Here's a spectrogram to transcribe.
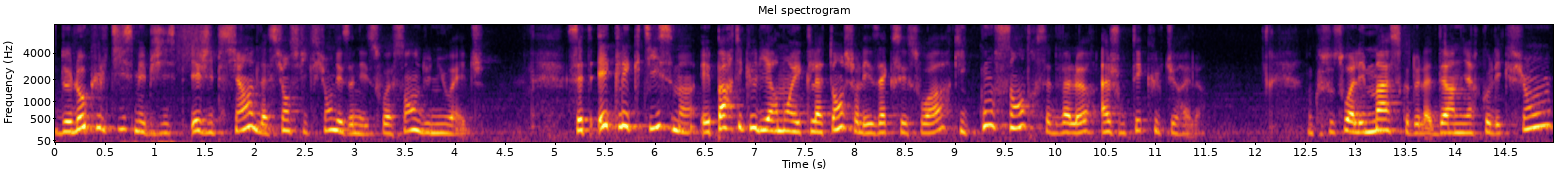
de l'occultisme égyptien, de la science-fiction des années 60, du New Age. Cet éclectisme est particulièrement éclatant sur les accessoires qui concentrent cette valeur ajoutée culturelle. Donc que ce soit les masques de la dernière collection,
